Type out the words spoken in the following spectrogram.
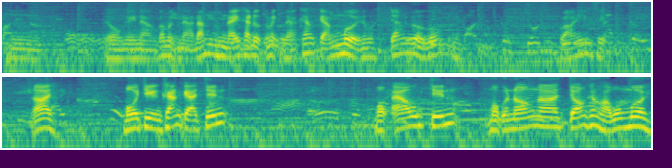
ừ. rồi ngày nào có mặt nạ đánh. Hôm nay khá được cái mặt nạ kháng cả 10 luôn chán rồi gốc này vãi thiệt. Rồi môi truyền kháng cả chín. Một áo chín một cái nón uh, chón kháng hỏa 40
